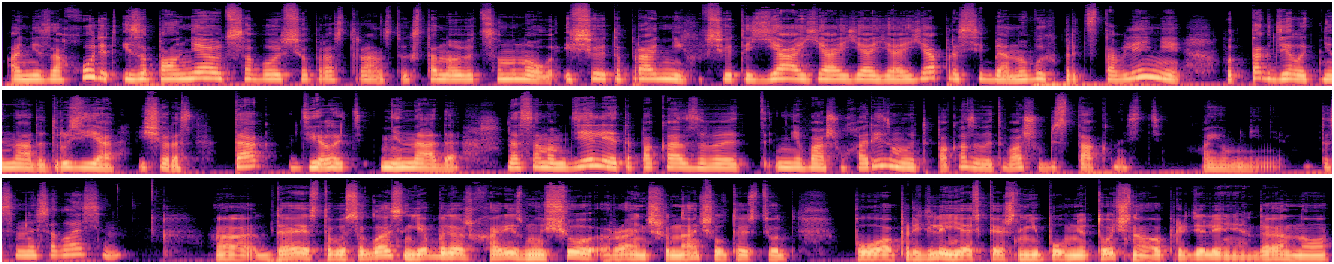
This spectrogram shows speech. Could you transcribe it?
они заходят и заполняют собой все пространство, их становится много, и все это про них, все это я, я, я, я, я про себя, но в их представлении вот так делать не надо, друзья, еще раз, так делать не надо. На самом деле это показывает не вашу харизму, это показывает вашу бестактность, мое мнение. Ты со мной согласен? А, да, я с тобой согласен. Я бы даже харизму еще раньше начал. То есть вот по определению, я, конечно, не помню точного определения, да, но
